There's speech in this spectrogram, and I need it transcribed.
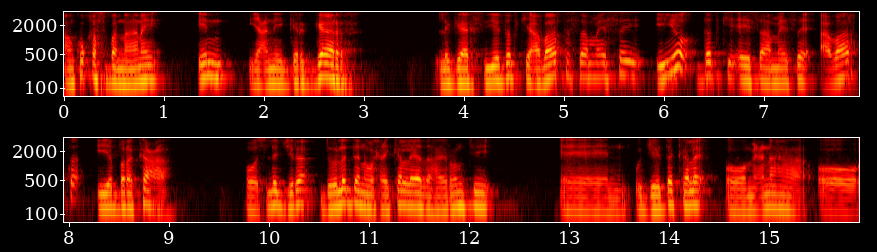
aan ku qasbanaanay in yacni gargaar la gaarsiiyo dadkii abaarta saameysay iyo dadkii ay saameysay abaarta iyo barakaca oo isla jira. Dowladdana waxay ka leedahay runtii ujeeddo kale oo micnaha oo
